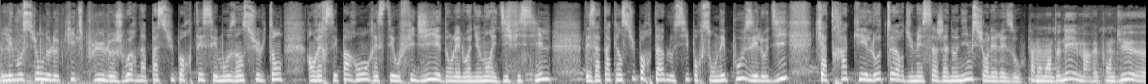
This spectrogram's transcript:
L'émotion ne le quitte plus. Le joueur n'a pas supporté ces mots insultants envers ses parents restés au Fidji et dont l'éloignement est difficile. Des attaques insupportables aussi pour son épouse Elodie qui a traqué l'auteur du message anonyme sur les réseaux. À un moment donné, il m'a répondu euh,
